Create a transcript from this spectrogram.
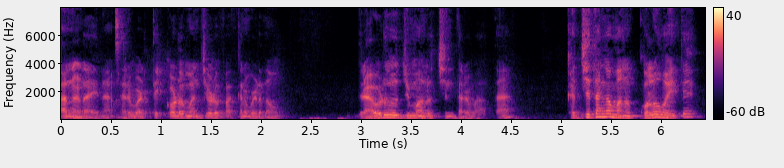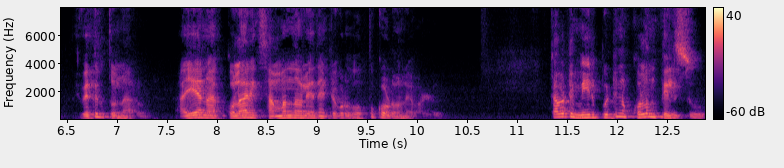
అన్నాడు ఆయన. సరే వాడు తెక్కడో మంచివాడో పక్కన పెడదాం. ద్రావిడ ఉద్యమాలు వచ్చిన తర్వాత ఖచ్చితంగా మన కులం అయితే వెతుకుతున్నారు. అయ్యా నా కులానికి సంబంధం లేదంటే కూడా ఒప్పుకోవడం లేవాళ్ళు కాబట్టి మీరు పుట్టిన కులం తెలుసు.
